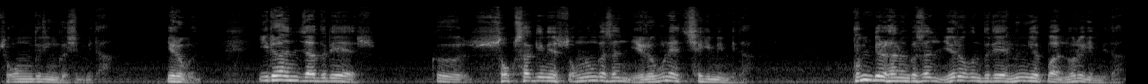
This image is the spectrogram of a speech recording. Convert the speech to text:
종들인 것입니다. 여러분, 이러한 자들의 그 속삭임에 속는 것은 여러분의 책임입니다. 분별하는 것은 여러분들의 능력과 노력입니다.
